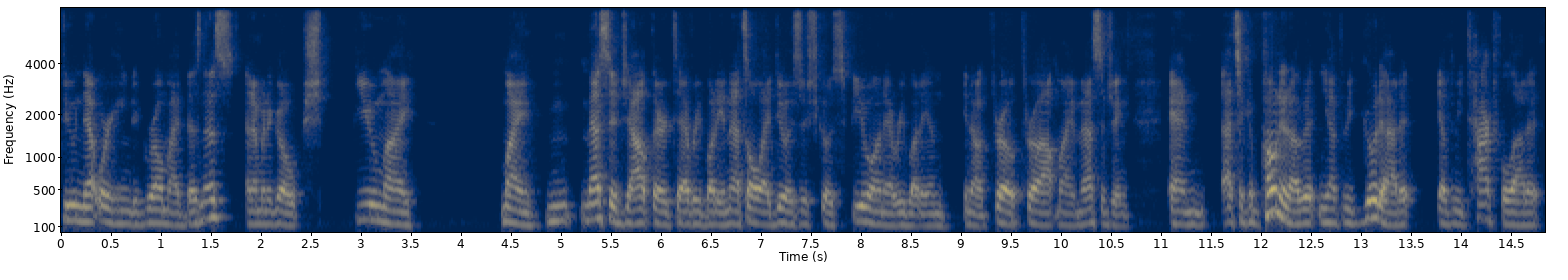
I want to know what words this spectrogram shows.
do networking to grow my business, and I'm going to go spew my my message out there to everybody and that's all i do is just go spew on everybody and you know throw throw out my messaging and that's a component of it and you have to be good at it you have to be tactful at it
